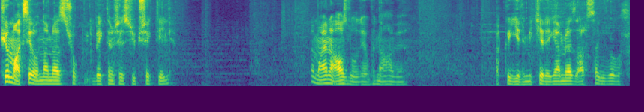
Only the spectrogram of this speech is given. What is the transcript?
Q Maxel ondan biraz çok bekleme süresi yüksek değil. Ama aynen az da oluyor. Bu ne abi? Dakika 22 regen biraz artsa güzel olur.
